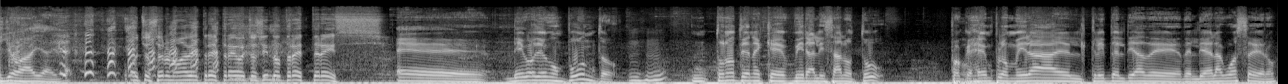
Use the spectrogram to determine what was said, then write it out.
Y yo, ay, ay. 809-338-1033. Eh, Diego dio en un punto. Tú no tienes que viralizarlo tú. Por ejemplo, mira el clip del día de- del día del aguacero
